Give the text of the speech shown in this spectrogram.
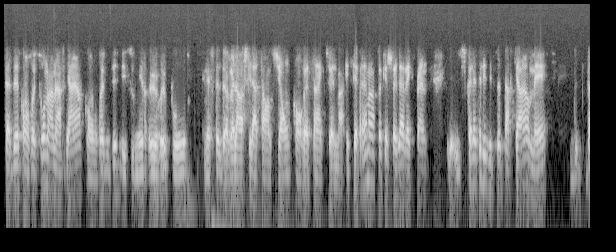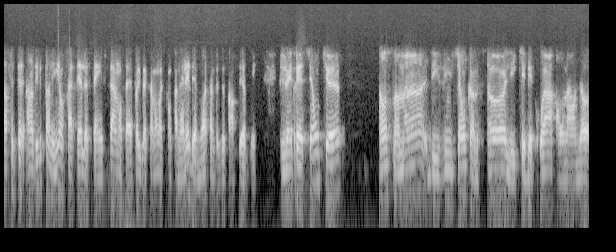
C'est-à-dire qu'on retourne en arrière, qu'on revisite des souvenirs heureux pour une espèce de relâcher la tension qu'on ressent actuellement. Et c'est vraiment ça que je faisais avec Friends. Je connaissais les épisodes par cœur, mais dans cette, en début de pandémie, on se rappelle, c'était instant, on savait pas exactement où est-ce qu'on s'en allait, mais moi, ça me faisait sentir bien. Puis j'ai l'impression que en ce moment, des émissions comme ça, les Québécois, on en a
